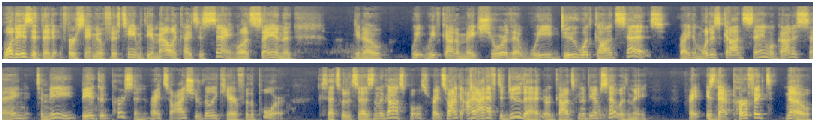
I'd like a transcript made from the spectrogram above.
What is it that First Samuel 15 with the Amalekites is saying? Well, it's saying that, you know, we, we've got to make sure that we do what God says, right? And what is God saying? Well, God is saying to me, be a good person, right? So I should really care for the poor because that's what it says in the Gospels, right? So I, I have to do that or God's going to be upset with me, right? Is that perfect? No,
